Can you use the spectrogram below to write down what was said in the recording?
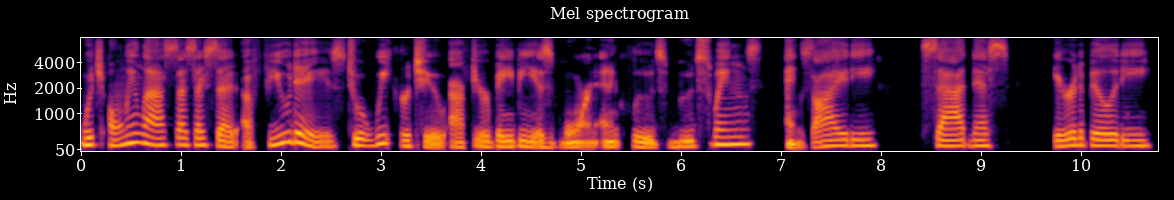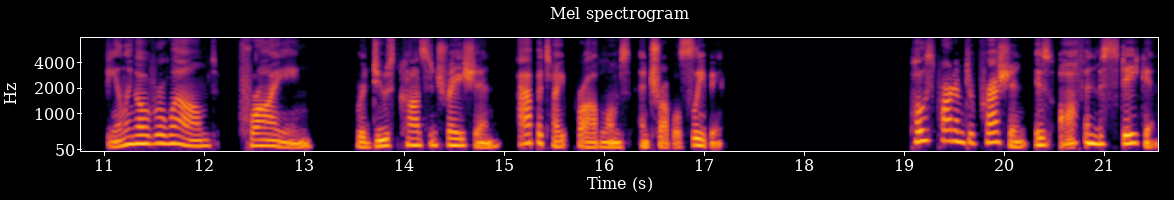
which only lasts, as I said, a few days to a week or two after your baby is born and includes mood swings, anxiety, sadness, irritability, feeling overwhelmed, crying, reduced concentration, appetite problems, and trouble sleeping. Postpartum depression is often mistaken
